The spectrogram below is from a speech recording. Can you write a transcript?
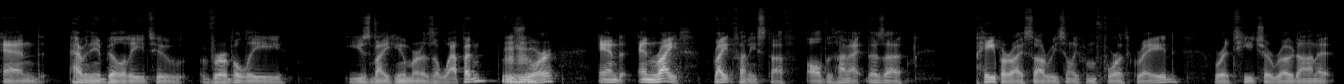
and having the ability to verbally use my humor as a weapon for mm-hmm. sure and and write write funny stuff all the time I, there's a paper i saw recently from fourth grade where a teacher wrote on it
